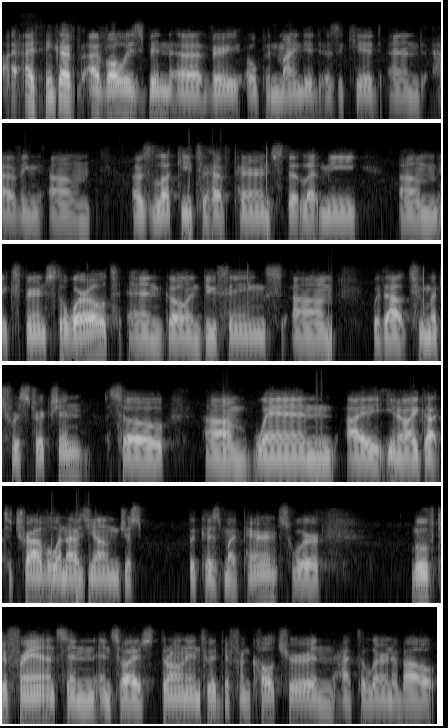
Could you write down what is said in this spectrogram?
I, I think I've I've always been uh, very open-minded as a kid, and having um, I was lucky to have parents that let me um, experience the world and go and do things um, without too much restriction. So um, when I, you know, I got to travel when I was young, just because my parents were moved to France, and and so I was thrown into a different culture and had to learn about,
